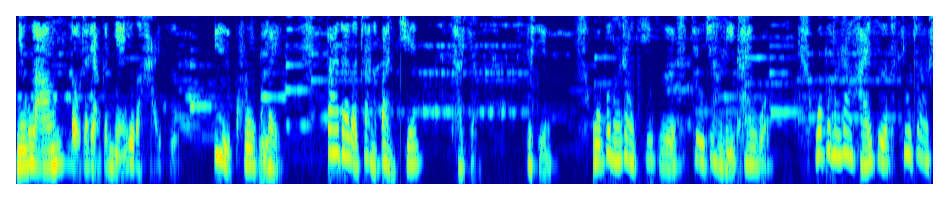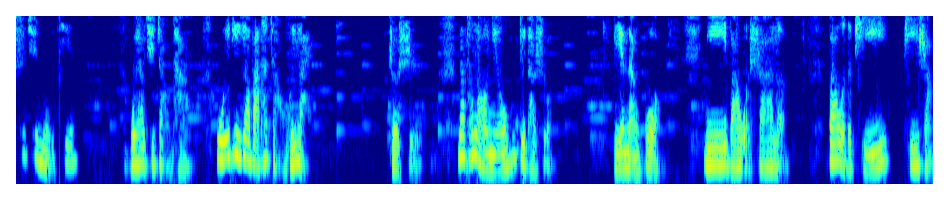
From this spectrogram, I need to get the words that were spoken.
牛郎搂着两个年幼的孩子，欲哭无泪，呆呆地站了半天。他想：不行，我不能让妻子就这样离开我，我不能让孩子就这样失去母亲。我要去找他，我一定要把他找回来。这时，那头老牛对他说：“别难过，你把我杀了，把我的皮披上。”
